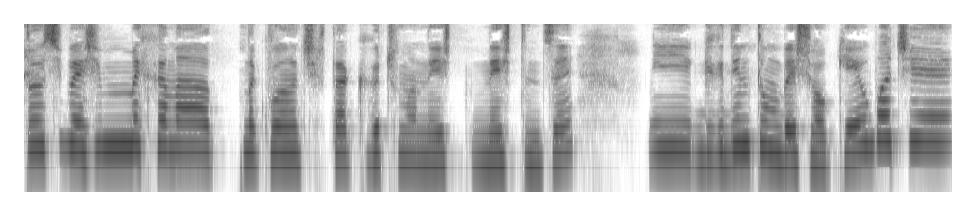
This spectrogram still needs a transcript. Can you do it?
то си беше механа наклона черта кръчма нещ, нещенце. И градината му беше окей, обаче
